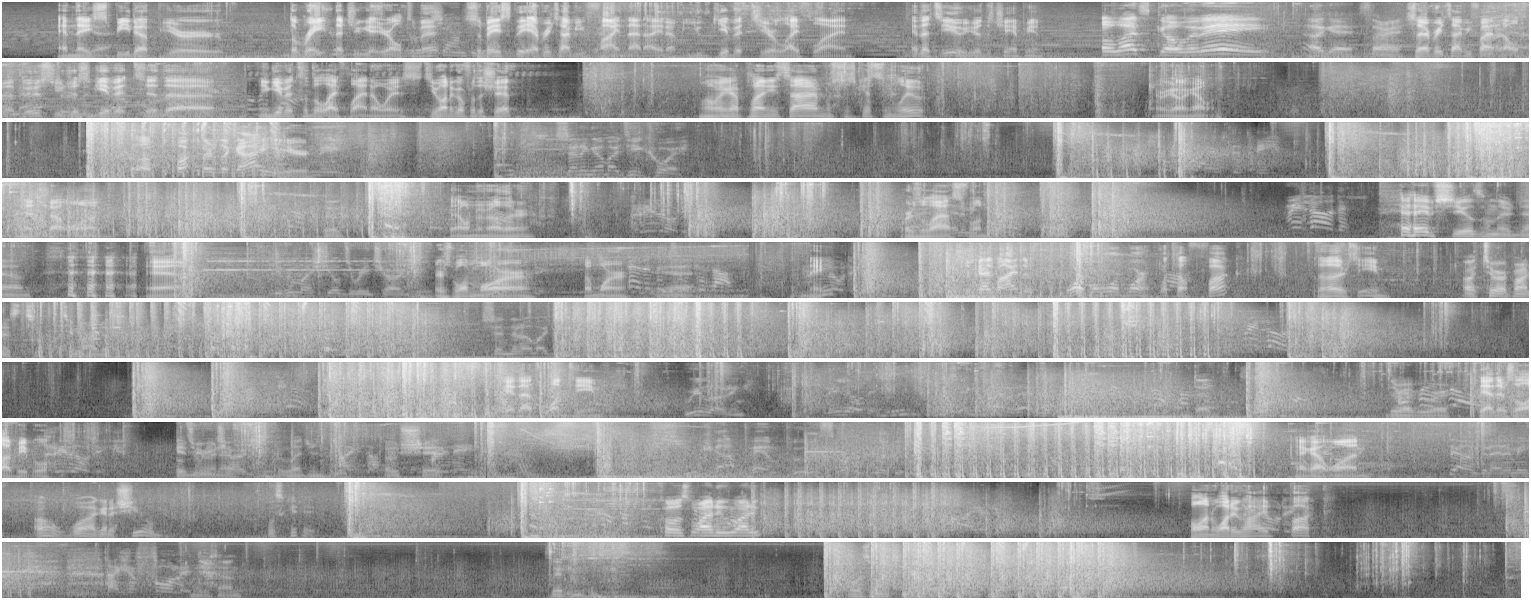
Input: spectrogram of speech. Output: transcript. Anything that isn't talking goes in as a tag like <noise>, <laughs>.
and they Yeah. speed up your the rate that you get your ultimate. So basically, every time you find that item, you give it to your Lifeline. Hey, that's you. You're the champion. Oh, let's go, baby. Okay, sorry. So every time you find an ultimate boost, you just give it to the you give it to the lifeline always. Do you want to go for the ship? Well, we got plenty of time. Let's just get some loot. There we go. I got one. Oh fuck! There's a guy here. Sending out my decoy. Headshot one. Good. Down another. Where's the last one? <laughs> they have shields when they're down. <laughs> Yeah. Giving my shields a recharge. There's one more somewhere. yeah. Nate. There's guys behind. There's more, more, more, more. What the fuck? There's another team. Oh, two are behind us. Two, two behind us. Sending out my decoy. Okay, that's one team. Reloading. I'm dead. They're everywhere. Yeah, there's a lot of people. Hit me right now. The legend. Oh shit. Okay, I got one. Downed an enemy. Oh, whoa, I got a shield. Let's get it. Close, wadu, wadu. Hold on, do hide? Fuck. He's down. We have... Oh, was one to your right?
